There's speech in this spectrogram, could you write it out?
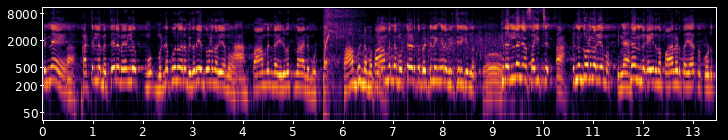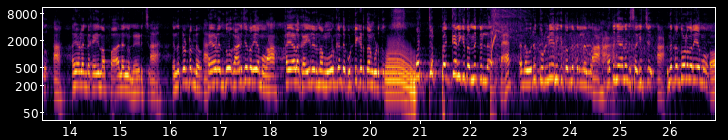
പിന്നെ കട്ടിലെ കട്ടിലിന്റെ മെത്തേന്റെ മേളിൽ മുല്ലപ്പൂന് വരെ വിതറി എന്തുകൊണ്ടെന്ന് അറിയാമോ പാമ്പിന്റെ ഇരുപത്തിനാല് മുട്ട. പാമ്പിന്റെ മുട്ട പാമ്പിന്റെ മുട്ട എടുത്ത് ബെഡിൽ ഇങ്ങനെ വിരിച്ചിരിക്കുന്നു. ഇതെല്ലാം ഞാൻ സഹിച്ച്. പിന്നെ എന്തുകൊണ്ടെന്ന് അറിയാമോ പിന്നെ? ഞാൻ എന്റെ കയ്യിൽ നിന്ന് പാലെടുത്ത് അയാൾക്ക് കൊടുത്തു. അയാൾ എന്റെ കയ്യിൽ നിന്ന് ആ പാലങ്ങ് മേടിച്ചു. എന്നിട്ടുണ്ടല്ലോ അയാൾ എന്തോ കാണിച്ചെന്നറിയാമോ അറിയാമോ അയാളെ കയ്യിലിരുന്ന മൂർഖന്റെ കുട്ടിക്കെടുത്താൻ കൊടുത്തു. ഒറ്റ പെഗ് എനിക്ക് തന്നിട്ടില്ല? അല്ല ഒരു തുള്ളി എനിക്ക് തന്നിട്ടില്ലെന്ന്. അത് ഞാനങ്ങ് സഹിച്ച്. എന്നിട്ട് എന്തുകൊണ്ടെന്ന് അറിയാമോ ഓ.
